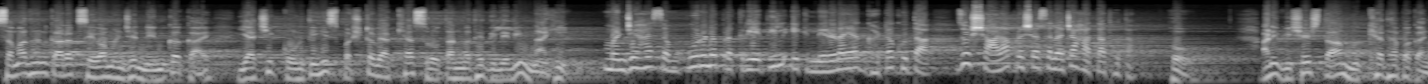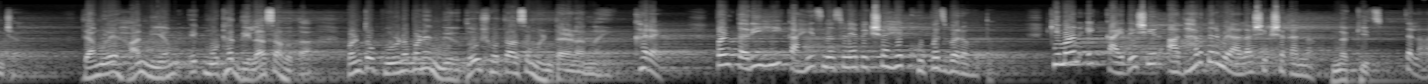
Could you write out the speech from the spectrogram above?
समाधानकारक सेवा म्हणजे नेमकं काय याची कोणतीही स्पष्ट व्याख्या स्रोतांमध्ये दिलेली नाही. म्हणजे हा संपूर्ण प्रक्रियेतील एक निर्णायक घटक होता जो शाळा प्रशासनाच्या हातात होता. हो. आणि विशेषतः मुख्याध्यापकांच्या. त्यामुळे हा नियम एक मोठा दिलासा होता पण तो पूर्णपणे निर्दोष होता असं म्हणता येणार नाही. खरंय. पण तरीही काहीच नसण्यापेक्षा हे खूपच बरं होतं. किमान एक कायदेशीर आधार तर मिळाला शिक्षकांना. नक्कीच. चला.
